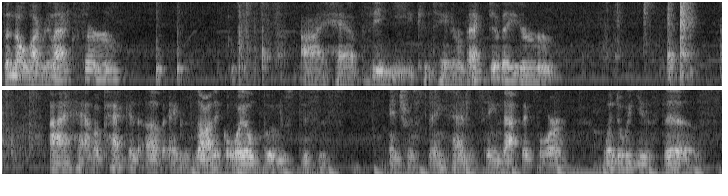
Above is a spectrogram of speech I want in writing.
the No Lye Relaxer. I have the container of activator. I have a packet of exotic oil boost. This is interesting. Hadn't seen that before. When do we use this?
